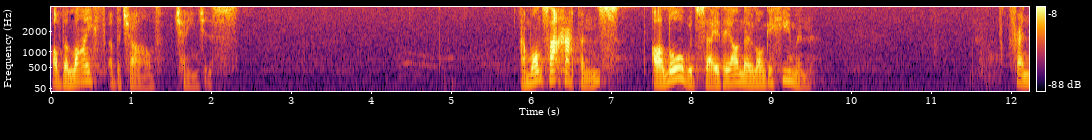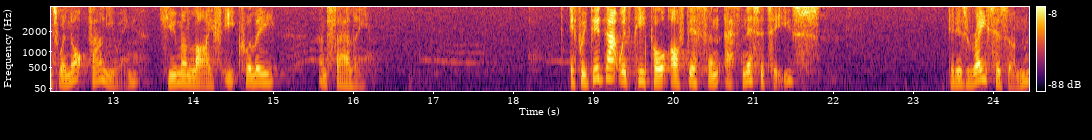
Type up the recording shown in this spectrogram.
of the life of the child changes. And once that happens, our law would say they are no longer human. Friends, we're not valuing human life equally and fairly. If we did that with people of different ethnicities, it is racism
